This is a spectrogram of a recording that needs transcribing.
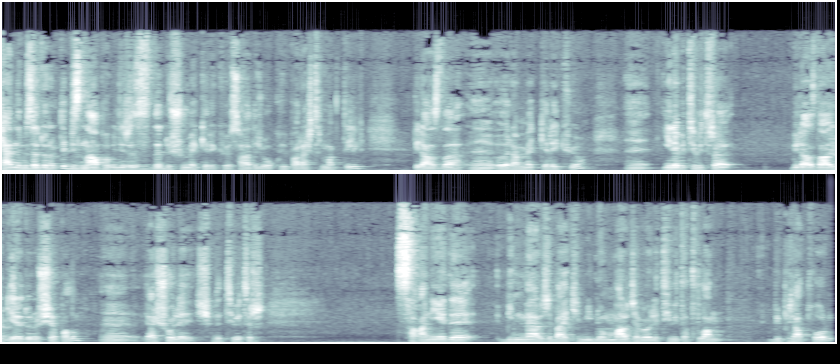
Kendimize dönüp de biz ne yapabiliriz de düşünmek gerekiyor. Sadece okuyup araştırmak değil biraz da e, öğrenmek gerekiyor. E, yine bir Twitter'a biraz daha Evet. geri dönüş yapalım. E, ya şöyle şimdi Twitter saniyede binlerce belki milyonlarca böyle tweet atılan bir platform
